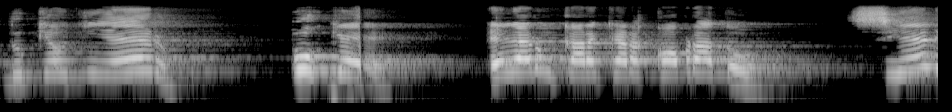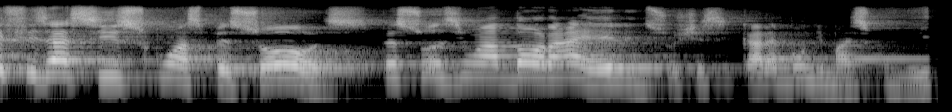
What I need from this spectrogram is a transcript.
do que o dinheiro. Por quê? Ele era um cara que era cobrador. Se ele fizesse isso com as pessoas, as pessoas iam adorar ele. Disse, esse cara é bom demais comigo.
